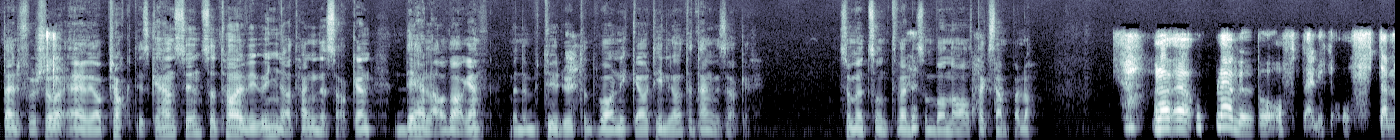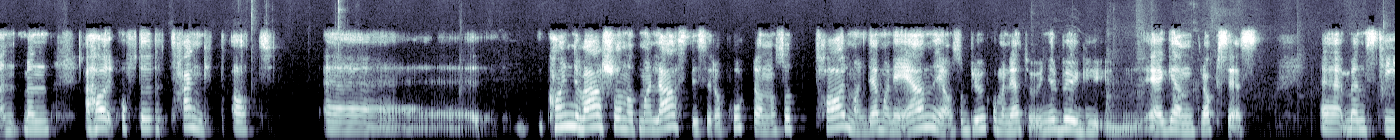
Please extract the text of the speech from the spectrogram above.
Derfor så er vi av praktiske hensyn så tar vi unna tegnesakeren deler av dagen. Men det betyr jo ikke at barn ikke har tilgang til tegnesaker. Som et sånt veldig sånn banalt eksempel. da. Men jeg, jeg opplever jo ofte, eller ikke ofte, men, men jeg har ofte tenkt at eh, Kan det være sånn at man leser disse rapportene, og så tar man det man er enig i, og så bruker man det til å underbygge egen praksis? Eh, mens de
